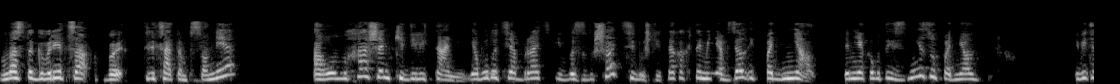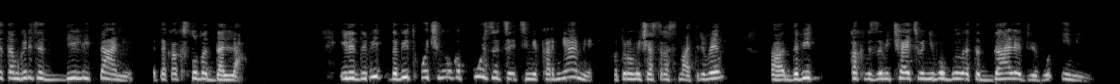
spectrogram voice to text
У нас это говорится в 30-м псалме, Аумхашем киделитани. Я буду тебя брать и возвышать Всевышний, так как ты меня взял и поднял. Ты меня как будто снизу поднял вверх. И видите, там говорится делитани. Это как слово даля. Или Давид, Давид очень много пользуется этими корнями, которые мы сейчас рассматриваем. А, Давид, как вы замечаете, у него было это далее для его имени.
